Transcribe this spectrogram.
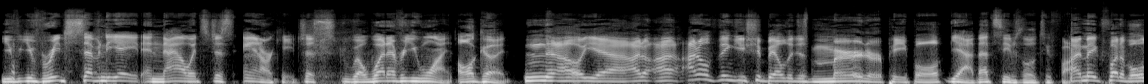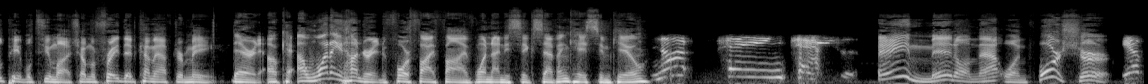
You've you've reached 78 and now it's just anarchy. Just well whatever you want. All good. No, yeah, I don't. I, I don't think you should be able to just murder people. Yeah, that seems a little too far. I make fun of old people too much. I'm afraid they'd come after me. there it Okay. Uh 1-800-455-1967 KCMQ. not paying taxes. Amen on that one for sure. Yep.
